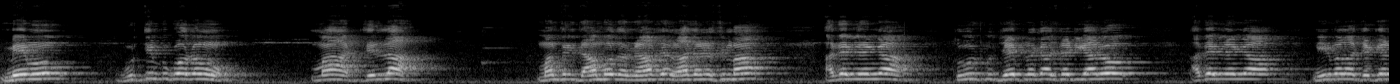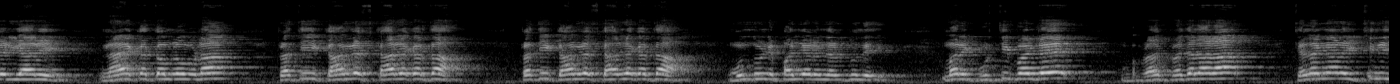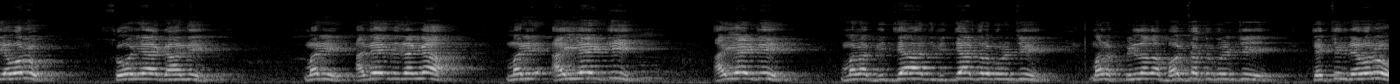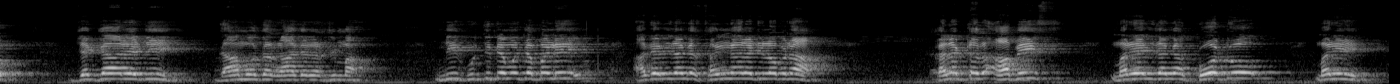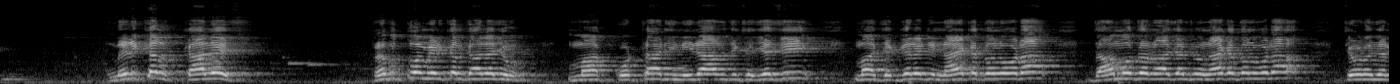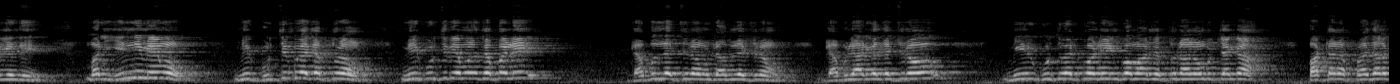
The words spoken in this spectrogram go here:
మేము గుర్తింపు కోసము మా జిల్లా మంత్రి దామోదర్ రాజ రాజనరసింహ అదేవిధంగా తూర్పు జయప్రకాష్ రెడ్డి గారు అదేవిధంగా నిర్మలా జగ్గారెడ్డి గారి నాయకత్వంలో కూడా ప్రతి కాంగ్రెస్ కార్యకర్త ప్రతి కాంగ్రెస్ కార్యకర్త ముందుండి పనిచేయడం జరుగుతుంది. మరి గుర్తింపు అంటే ప్ర ప్రజలారా తెలంగాణ ఇచ్చింది ఎవరు? సోనియా గాంధీ. మరి అదేవిధంగా మరి ఐఐటి ఐఐటి మన విద్యార్థి విద్యార్థుల గురించి మన పిల్లల భవిష్యత్తు గురించి తెచ్చింది ఎవరు? జగ్గారెడ్డి దామోదర్ రాజనరసింహ. మీ గుర్తింపు చెప్పండి? అదేవిధంగా సంగారెడ్డి లోపల కలెక్టర్ ఆఫీస్ మరే విధంగా కోర్టు మరి మెడికల్ కాలేజ్ ప్రభుత్వ మెడికల్ కాలేజు మా కొట్లాడి నిరాహార దీక్ష చేసి మా జగ్గారెడ్డి నాయకత్వంలో కూడా దామోదర్ రాజు నాయకత్వంలో కూడా తేవడం జరిగింది. మరి ఇన్ని మేము మీకు గుర్తింపుగా చెప్తున్నాం. మీ గుర్తింపు ఏమన్నా చెప్పండి? డబ్బులు తెచ్చినాము డబ్బులు తెచ్చినాము. డబ్బులు అడిగలు తెచ్చినాము. మీరు గుర్తుపెట్టుకోండి ఇంకో మాట చెప్తున్నాను ముఖ్యంగా. పట్టణ ప్రజలకు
